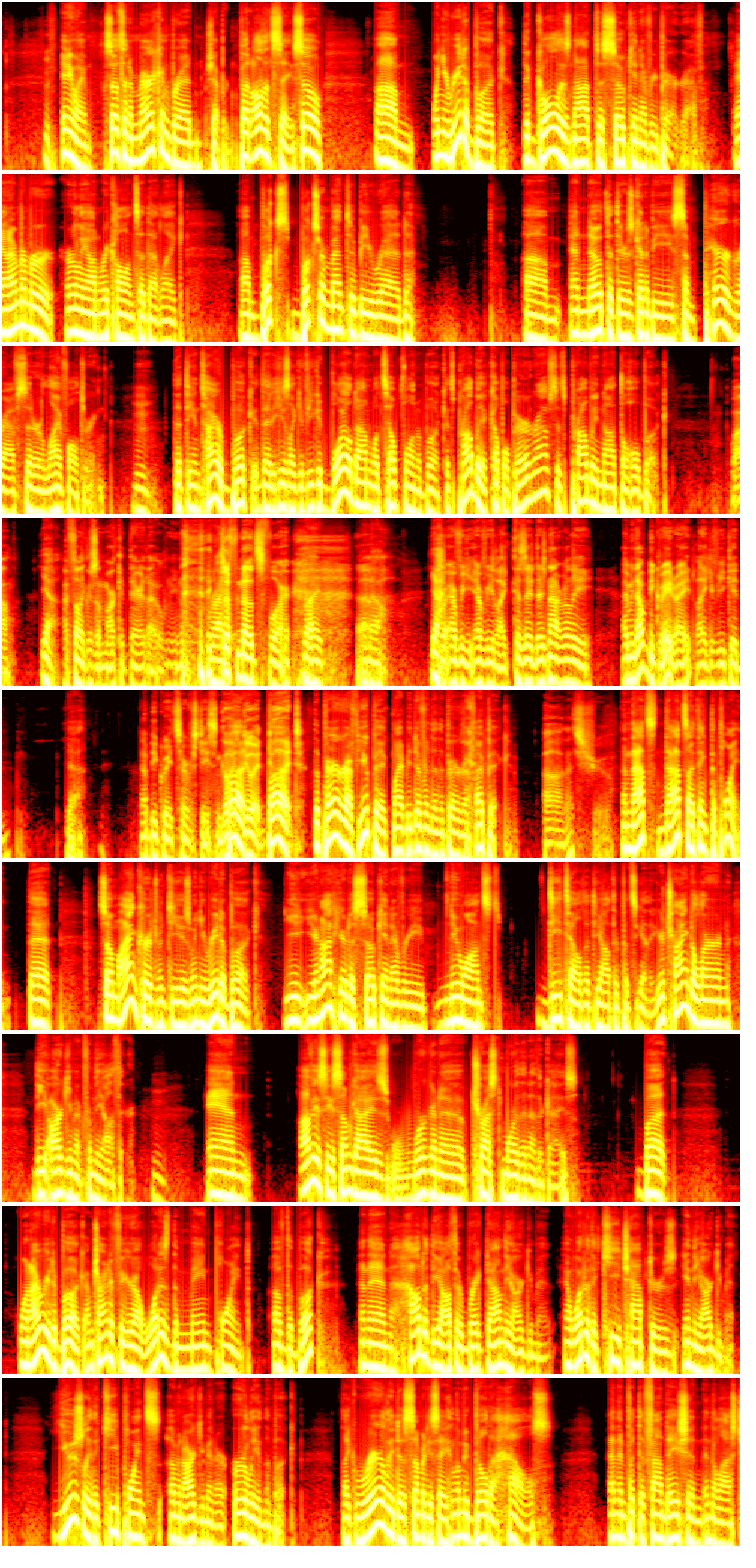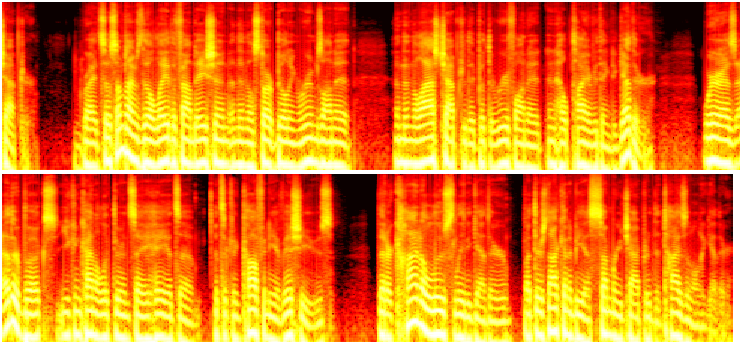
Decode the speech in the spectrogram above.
anyway, so it's an American bred shepherd. But all that to say, so um, when you read a book, the goal is not to soak in every paragraph. And I remember early on, Rick Holland said that like um, books books are meant to be read. Um, and note that there's going to be some paragraphs that are life altering Mm. that the entire book that he's like if you could boil down what's helpful in a book it's probably a couple paragraphs it's probably not the whole book Wow. yeah I feel like there's a market there that you know, Right. Cliff Notes for. right Uh, know. Yeah. For every every like because there, there's not really. I mean that would be great, right? Like if you could, yeah that'd be great service, Jason. Go But- ahead, do it. but the paragraph you pick might be different than the paragraph i pick Oh, that's true. and that's that's i think the point that so my encouragement to you is when you read a book you you're not here to soak in every nuanced detail that the author puts together you're trying to learn the argument from the author Hmm. and obviously some guys we're going to trust more than other guys but when i read a book i'm trying to figure out what is the main point of the book and then how did the author break down the argument and what are the key chapters in the argument? Usually the key points of an argument are early in the book. Like rarely does somebody say let me build a house and then put the foundation in the last chapter Mhm. right? So sometimes they'll lay the foundation and then they'll start building rooms on it. And then the last chapter they put the roof on it and help tie everything together. Whereas other books you can kind of look through and say hey it's a it's a cacophony of issues that are kind of loosely together but there's not going to be a summary chapter that ties it all together.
